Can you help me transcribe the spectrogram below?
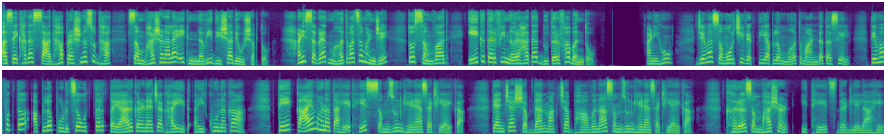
असं एखादा साधा प्रश्नसुद्धा संभाषणाला एक नवी दिशा देऊ शकतो. आणि सगळ्यात महत्त्वाचं म्हणजे तो संवाद एकतर्फी न राहता दुतर्फा बनतो. आणि हो जेव्हा समोरची व्यक्ती आपलं मत मांडत असेल तेव्हा फक्त आपलं पुढचं उत्तर तयार करण्याच्या घाईत ऐकू नका. ते काय म्हणत आहेत हे समजून घेण्यासाठी ऐका. त्यांच्या शब्दांमागच्या भावना समजून घेण्यासाठी ऐका. खरं संभाषण इथेच दडलेलं आहे.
